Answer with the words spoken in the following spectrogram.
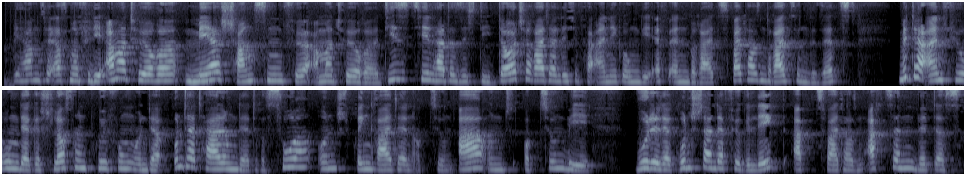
Wir haben zuerst mal für die Amateure mehr Chancen für Amateure. Dieses Ziel hatte sich die Deutsche Reiterliche Vereinigung, die FN, bereits 2013 gesetzt, mit der Einführung der geschlossenen Prüfung und der Unterteilung der Dressur- und Springreiter in Option A und Option B wurde der Grundstein dafür gelegt. Ab 2018 wird das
